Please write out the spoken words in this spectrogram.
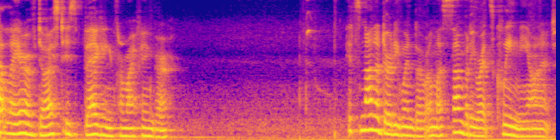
That layer of dust is begging for my finger. It's not a dirty window unless somebody writes clean me on it.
